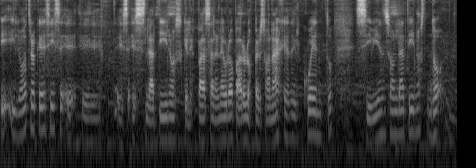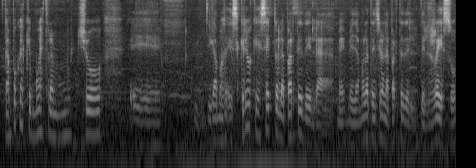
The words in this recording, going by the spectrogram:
Y, lo otro que decís es, latinos que les pasan en Europa. Ahora los personajes del cuento, si bien son latinos, no tampoco es que muestran mucho, eh, digamos, es, creo que excepto la parte de la, me, llamó la atención la parte del, rezo,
